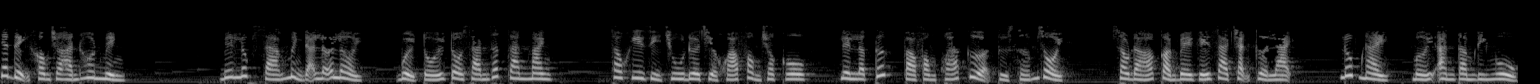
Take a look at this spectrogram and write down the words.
nhất định không cho hắn hôn mình. Biết lúc sáng mình đã lỡ lời, buổi tối Tô San rất gian manh. Sau khi dì Chu đưa chìa khóa phòng cho cô, liền lập tức vào phòng khóa cửa từ sớm rồi, sau đó còn bê ghế ra chặn cửa lại, lúc này mới an tâm đi ngủ.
